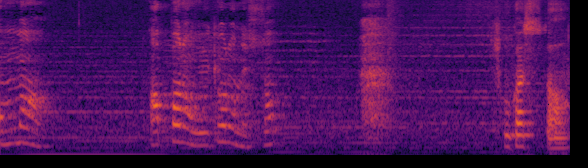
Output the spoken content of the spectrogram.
엄마 아빠랑 왜 결혼했어? 속았어.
